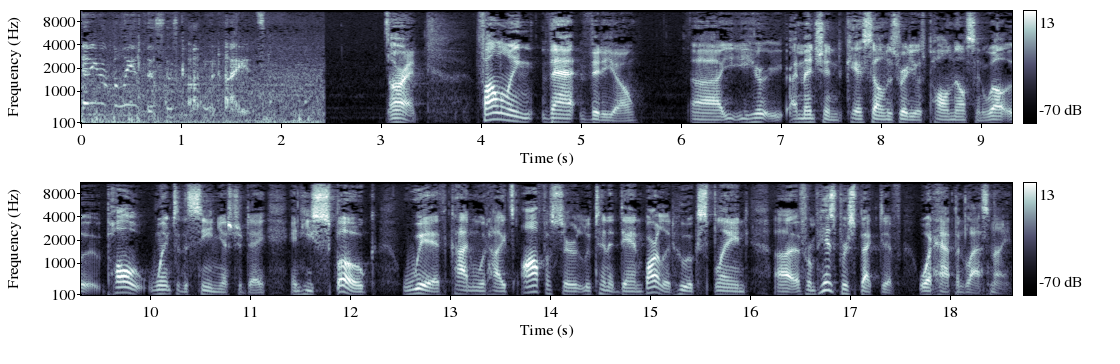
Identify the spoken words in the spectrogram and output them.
Can't even believe this is Cottonwood Heights. All right. Following that video, uh, you hear, I mentioned KSL News Radio's Paul Nelson. Well, uh, Paul went to the scene yesterday and he spoke with Cottonwood Heights officer Lieutenant Dan Bartlett, who explained uh, from his perspective what happened last night.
